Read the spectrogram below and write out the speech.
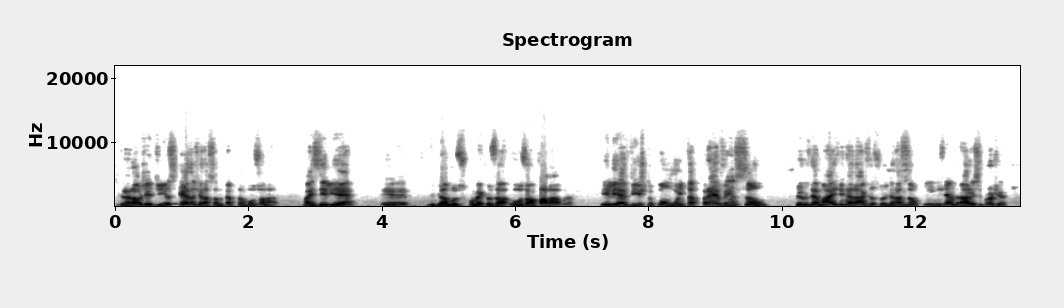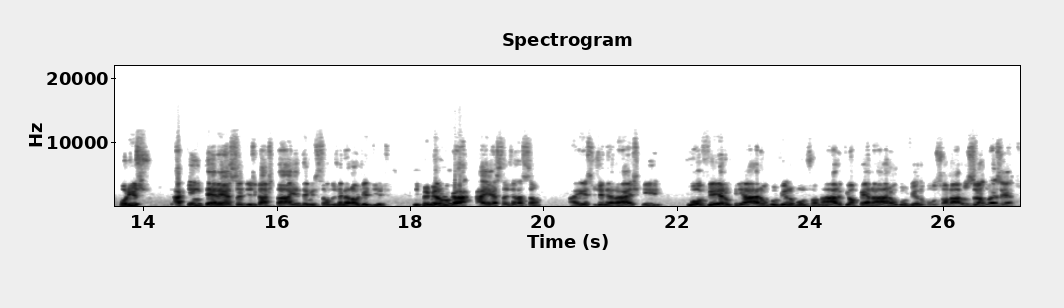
O general G. Dias é da geração do capitão Bolsonaro, mas ele é, é digamos, como é que eu vou usar uma palavra? Ele é visto com muita prevenção pelos demais generais da sua uhum. geração uhum. que engendraram esse projeto. Por isso, a quem interessa desgastar a demissão do general G. Dias? Em primeiro lugar, a essa geração a esses generais que moveram, criaram o governo Bolsonaro, que operaram o governo Bolsonaro usando o exército.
